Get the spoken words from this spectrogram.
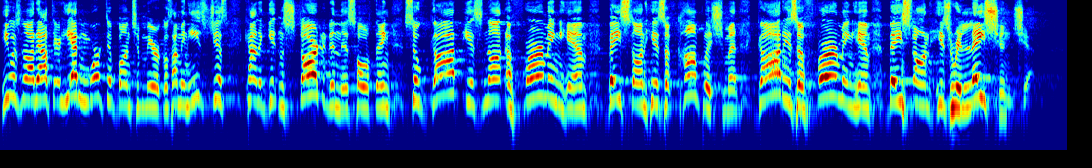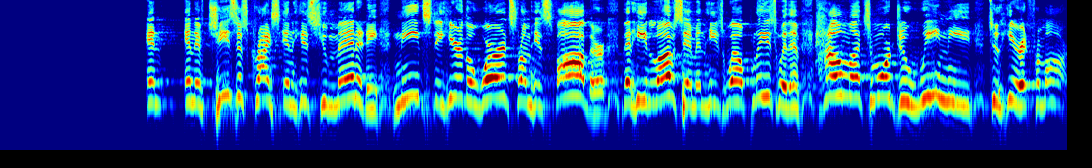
He was not out there. He hadn't worked a bunch of miracles. I mean, he's just kind of getting started in this whole thing. So God is not affirming him based on his accomplishment, God is affirming him based on his relationship. And and if Jesus Christ in his humanity needs to hear the words from his Father that he loves him and he's well pleased with him, how much more do we need to hear it from ours?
